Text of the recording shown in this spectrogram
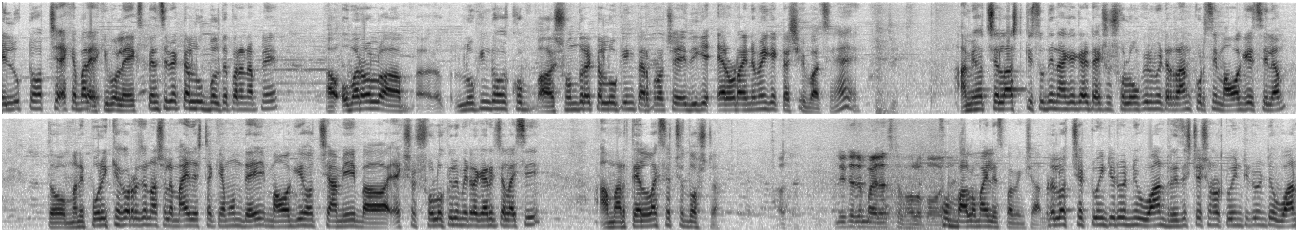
এই লুকটা হচ্ছে একেবারে কি বলে এক্সপেন্সিভ একটা লুক বলতে পারেন আপনি। ওভারঅল লুকিংটা খুব সুন্দর একটা লুকিং তারপর হচ্ছে এদিকে অ্যারোডাইনামিক একটা শেপ আছে হ্যাঁ? আমি হচ্ছে লাস্ট কিছুদিন আগে গাড়িটা একশো ষোলো কিলোমিটার রান করছি মাওয়া গিয়েছিলাম। তো মানে পরীক্ষা করার জন্য আসলে মাইলেজটা কেমন দেয়? মাওয়া গিয়ে হচ্ছে আমি বা একশো ষোলো কিলোমিটার গাড়ি চালাইছি। আমার তেল লাগছে হচ্ছে দশটা। আচ্ছা লিটারের মাইলেজটা ভালো পাওয়া খুব ভালো মাইলেজ পাবেন ইনশাআল্লাহ। এটা হচ্ছে twenty twenty one registration twenty twenty one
